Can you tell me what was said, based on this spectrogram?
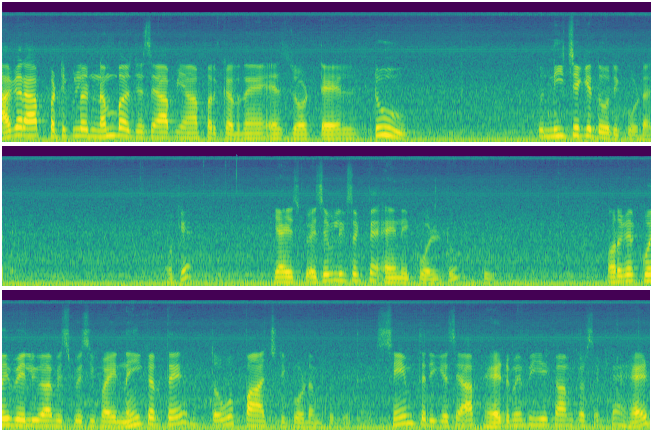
अगर आप पर्टिकुलर नंबर जैसे आप यहाँ पर कर दें एस डॉट टेल टू तो नीचे के दो रिकॉर्ड आ जाए ओके या इसको ऐसे भी लिख सकते हैं एन इक्वल टू टू और अगर कोई वैल्यू आप स्पेसिफाई नहीं करते तो वो पाँच रिकॉर्ड हमको देता है। सेम तरीके से आप हेड में भी ये काम कर सकते हैं। Head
